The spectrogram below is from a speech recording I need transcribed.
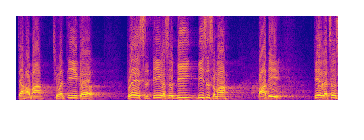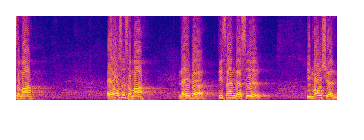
这样好吗？请问第一个。Bless 第一个是 B，B 是什么？Body。第二个字是什么？L 是什么？Labor。第三个是 Emotion。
